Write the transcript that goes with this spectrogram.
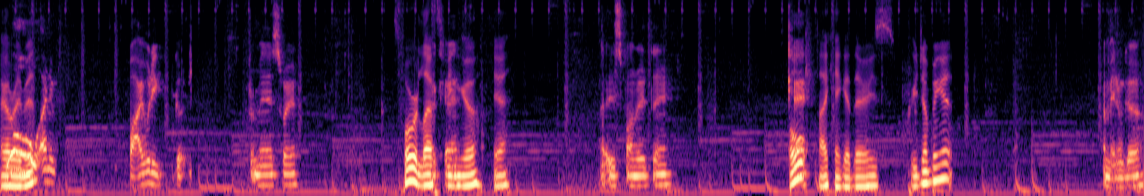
I got right mid. Why would he go from me? I swear. It's forward left. You can go. Yeah. I respawned right there. Oh, okay. Oh, I can't get there. He's pre-jumping it. I made him go.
